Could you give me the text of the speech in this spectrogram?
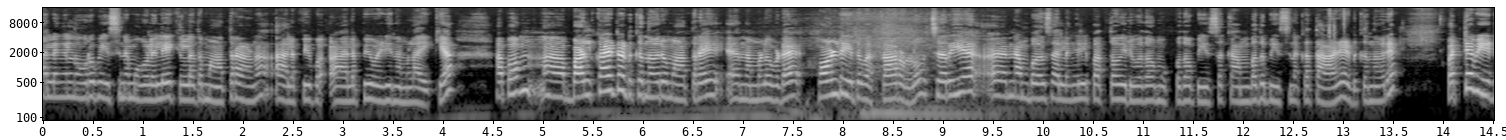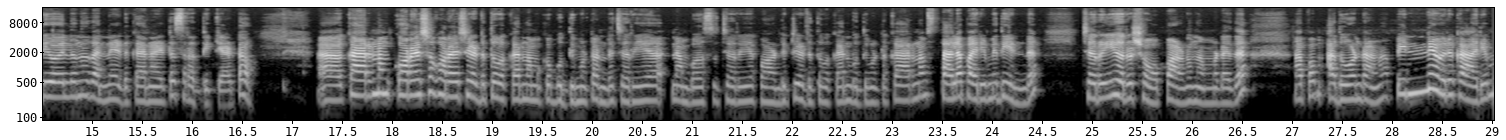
അല്ലെങ്കിൽ നൂറ് പീസിന് മുകളിലേക്കുള്ളത് മാത്രമാണ് ആലപ്പി ആലപ്പി വഴി നമ്മൾ അയക്കുക അപ്പം ബൾക്കായിട്ട് എടുക്കുന്നവർ മാത്രമേ നമ്മളിവിടെ ഹോൾഡ് ചെയ്ത് വെക്കാറുള്ളൂ. ചെറിയ നമ്പേഴ്സ് അല്ലെങ്കിൽ പത്തോ ഇരുപതോ മുപ്പതോ പീസൊക്കെ അമ്പത് പീസിനൊക്കെ താഴെ എടുക്കുന്നവർ ഒറ്റ വീഡിയോയിൽ നിന്ന് തന്നെ എടുക്കാനായിട്ട് ശ്രദ്ധിക്കുക കേട്ടോ. കാരണം കുറേശ്ശെ കുറേശ്ശെ എടുത്തു വെക്കാൻ നമുക്ക് ബുദ്ധിമുട്ടുണ്ട്. ചെറിയ നമ്പേഴ്സ് ചെറിയ ക്വാണ്ടിറ്റി എടുത്തു വെക്കാൻ ബുദ്ധിമുട്ട്. കാരണം സ്ഥല പരിമിതി ഉണ്ട് ചെറിയൊരു ഷോപ്പാണ് നമ്മുടേത്. അപ്പം അതുകൊണ്ടാണ്. പിന്നെ ഒരു കാര്യം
